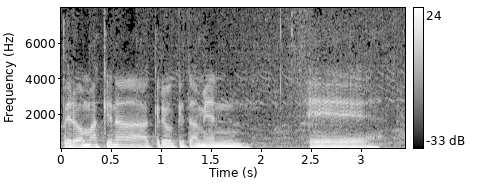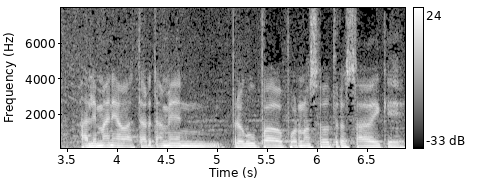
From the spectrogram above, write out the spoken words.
pero más que nada creo que también eh, Alemania va a estar también preocupado por nosotros, sabe que,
